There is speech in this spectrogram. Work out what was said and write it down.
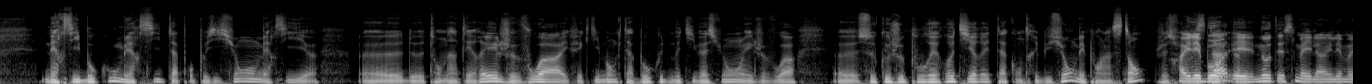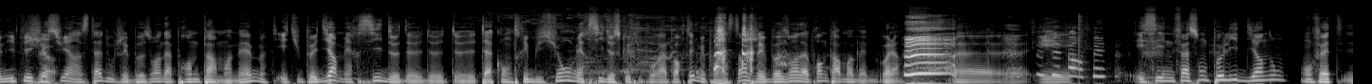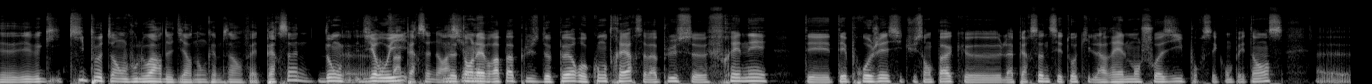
merci beaucoup, merci de ta proposition, merci euh, euh, de ton intérêt. Je vois effectivement que tu as beaucoup de motivation et je vois euh, ce que je pourrais retirer de ta contribution, mais pour l'instant, je suis Ah, à il un est beau. stade- Et notez ce mail, hein, il est magnifique. Je hein. suis à un stade où j'ai besoin d'apprendre par moi-même. Et tu peux dire merci de, de- de- de ta contribution, merci de ce que tu pourrais apporter, mais pour l'instant, j'ai besoin d'apprendre par moi-même. Voilà. Euh, et parfait. et c'est une façon polie de dire non, en fait. Euh, qui- peut t'en vouloir de dire non comme ça, en fait? Personne. Donc, dire oui personne ne t'enlèvera pas plus de peur. Au contraire, ça va plus euh, freiner tes, tes projets si tu sens pas que la personne, c'est toi qui l'as réellement choisi pour ses compétences. Euh,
